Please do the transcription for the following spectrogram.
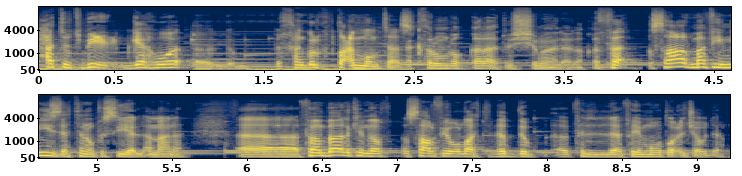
حتى تبيع قهوة خلينا نقول لك طعم ممتاز. أكثر من بقالات بالشمال على الأقل. فصار ما في ميزة تنافسية للأمانة. آه، فما بالك إنه صار في والله تذبذب في في موضوع الجودة.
